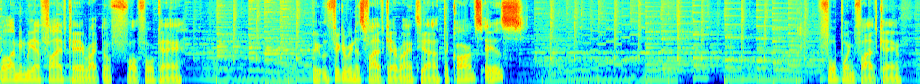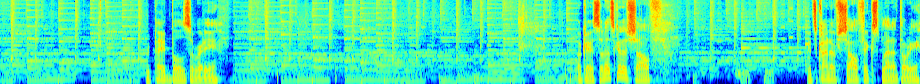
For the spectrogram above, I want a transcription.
Well, I mean, we have 5k right now. Well, 4k. The figurine is 5k, right? Yeah. The cards is... 4.5k. We paid bills already. Okay, so let's get a shelf. It's kind of self-explanatory.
